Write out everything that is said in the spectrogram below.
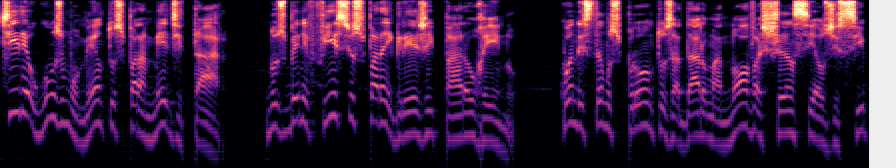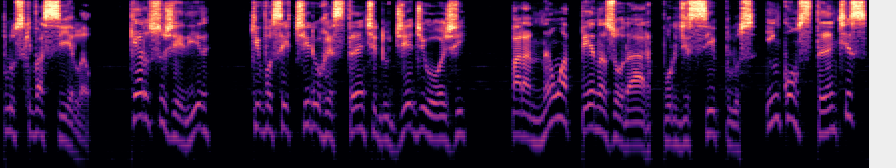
Tire alguns momentos para meditar nos benefícios para a igreja e para o reino. Quando estamos prontos a dar uma nova chance aos discípulos que vacilam, quero sugerir que você tire o restante do dia de hoje para não apenas orar por discípulos inconstantes,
